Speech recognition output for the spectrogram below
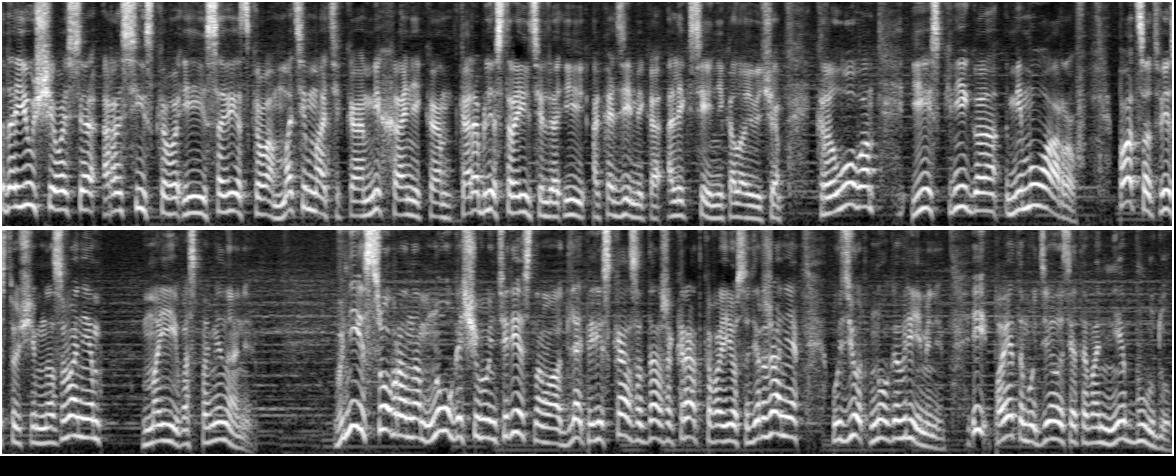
Выдающегося российского и советского математика, механика, кораблестроителя и академика Алексея Николаевича Крылова есть книга мемуаров под соответствующим названием «Мои воспоминания». В ней собрано много чего интересного, для пересказа даже краткого ее содержания уйдет много времени. И поэтому делать этого не буду.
